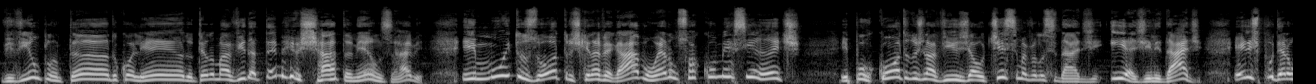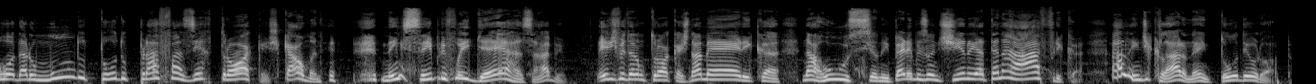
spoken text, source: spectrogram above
Viviam plantando, colhendo, tendo uma vida até meio chata mesmo, sabe? E muitos outros que navegavam eram só comerciantes. E por conta dos navios de altíssima velocidade e agilidade, eles puderam rodar o mundo todo para fazer trocas. Calma, né? Nem sempre foi guerra, sabe? Eles fizeram trocas na América, na Rússia, no Império Bizantino e até na África, além de, claro, né, em toda a Europa.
